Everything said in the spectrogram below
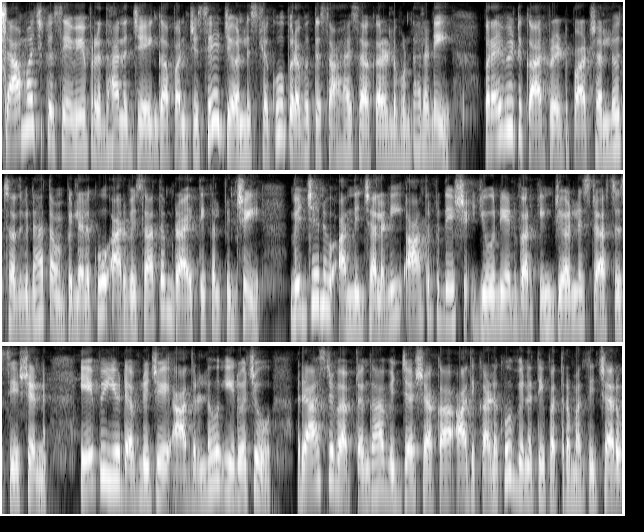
సామాజిక సేవే ప్రధాన ధ్యేయంగా పనిచేసే జర్నలిస్టులకు ప్రభుత్వ సహాయ సహకారాలు ఉండాలని ప్రైవేటు కార్పొరేట్ పాఠశాలలో చదివిన తమ పిల్లలకు అరవై శాతం రాయితీ కల్పించి విద్యను అందించాలని Andhra Pradesh union working journalist association APUWJ ఆధ్వర్యంలో ఈరోజు రాష్ట్ర వ్యాప్తంగా విద్యాశాఖ అధికారులకు వినతి పత్రం అందించారు.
